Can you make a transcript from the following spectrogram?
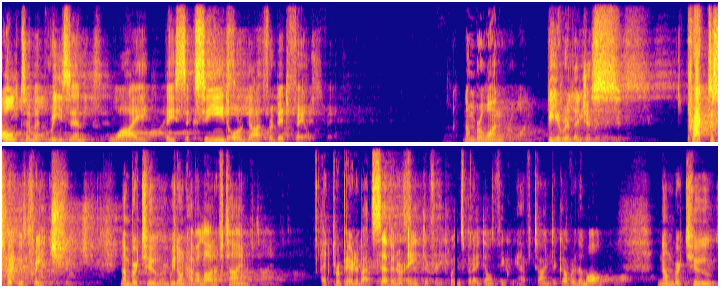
ultimate reason why they succeed or, God forbid, fail. Number one, be religious. Practice what you preach. Number two, and we don't have a lot of time. I'd prepared about seven or eight different points, but I don't think we have time to cover them all. Number two,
